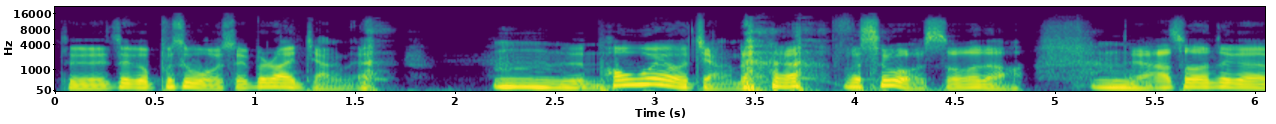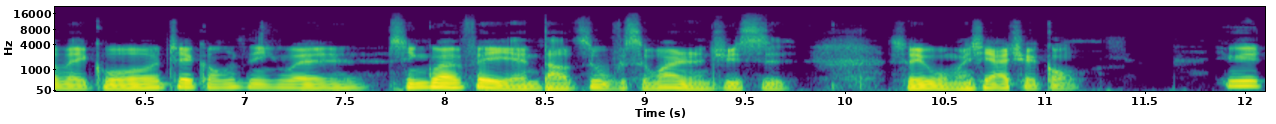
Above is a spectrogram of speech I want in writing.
这个这个不是我随便乱讲的。嗯，Powell 讲的 不是我说的，哦，嗯、对，他说这个美国缺工是因为新冠肺炎导致五十万人去世，所以我们现在缺工，因为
